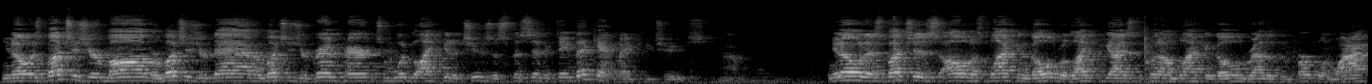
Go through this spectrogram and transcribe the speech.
You know, as much as your mom, or much as your dad, or much as your grandparents would like you to choose a specific team, they can't make you choose. You know, and as much as all of us black and gold would like you guys to put on black and gold rather than purple and white,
